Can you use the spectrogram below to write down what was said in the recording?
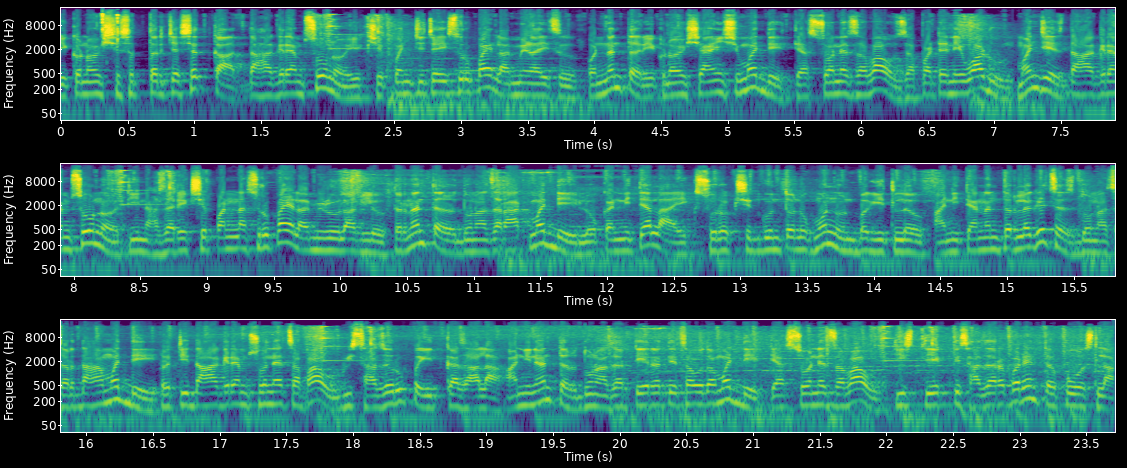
एकोणीसशे सत्तरच्या शतकात दहा ग्रॅम सोनं एकशे पंचेचाळीस रुपयाला मिळायचं. पण नंतर एकोणीसशे ऐंशी मध्ये त्या सोन्याचा भाव झपाट्याने वाढून म्हणजेच दहा ग्रॅम सोनं तीन हजार एकशे पन्नास रुपयाला मिळू लागलं. तर नंतर दोन हजार आठमध्ये लोकांनी त्याला एक सुरक्षित गुंतवणूक म्हणून बघितलं. आणि त्यानंतर लगेचच दोन हजार दहा मध्ये प्रति दहा ग्रॅम सोन्याचा भाव वीस हजार रुपये इतका झाला. आणि नंतर दोन हजार तेरा ते चौदा मध्ये त्या सोन्याचा भाव तीस ते एकतीस हजारापर्यंत पोहोचला.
